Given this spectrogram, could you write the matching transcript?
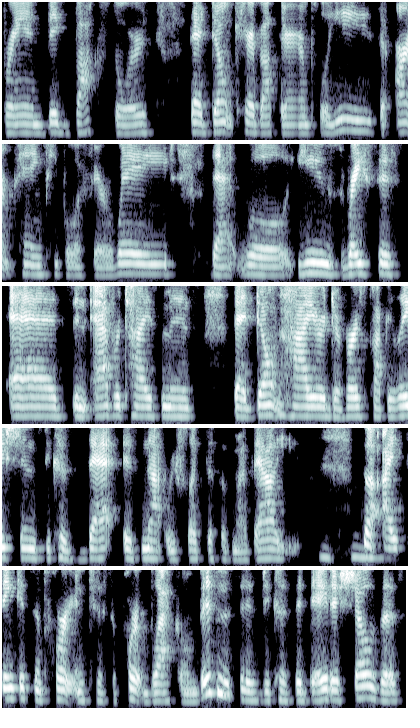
brand, big box stores that don't care about their employees, that aren't paying people a fair wage, that will use racist ads and advertisements, that don't hire diverse populations because that is not reflective of my values. Mm-hmm. So I think it's important to support Black owned businesses because the data shows us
